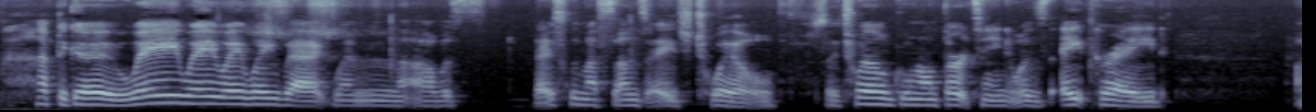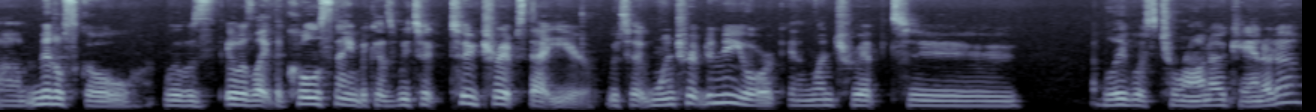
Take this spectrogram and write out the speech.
I have to go way, way, way, way back when I was basically my son's age 12. So 12 going on 13. It was eighth grade, um, middle school. It was, it was like the coolest thing because we took two trips that year. We took one trip to New York and one trip to, I believe it was Toronto, Canada.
